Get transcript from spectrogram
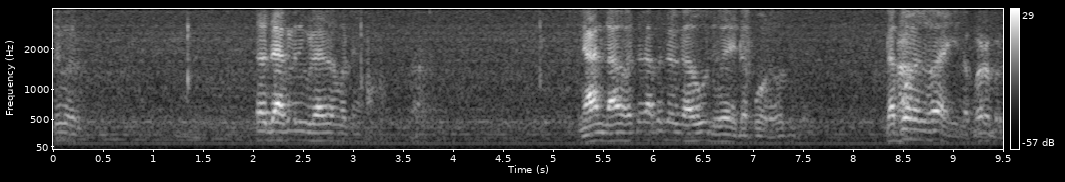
શું કરું? અજાગૃતિ ઉડાડવા માટે. જ્ઞાન ના હોય તો આપણે ગાવું જ હોય ડપોળો ડપોળો જ હોય. બરોબર.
